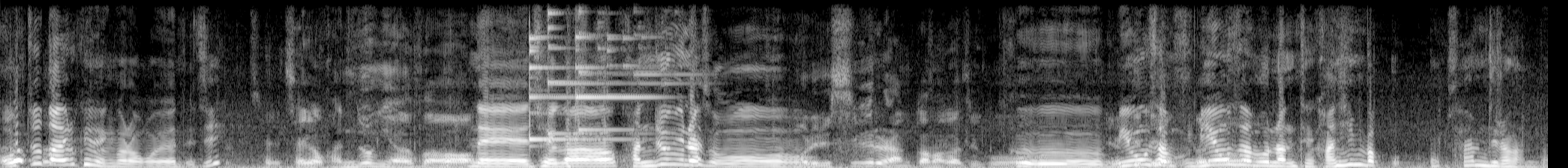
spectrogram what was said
어쩌다 이렇게 된 거라고 해야 되지? 제, 제가 관종이어서 네 제가 관종이라서 머리를 시비를 안 감아가지고 그 미용사 되었어요. 미용사분한테 관심 받고 어, 사람 지나간다.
